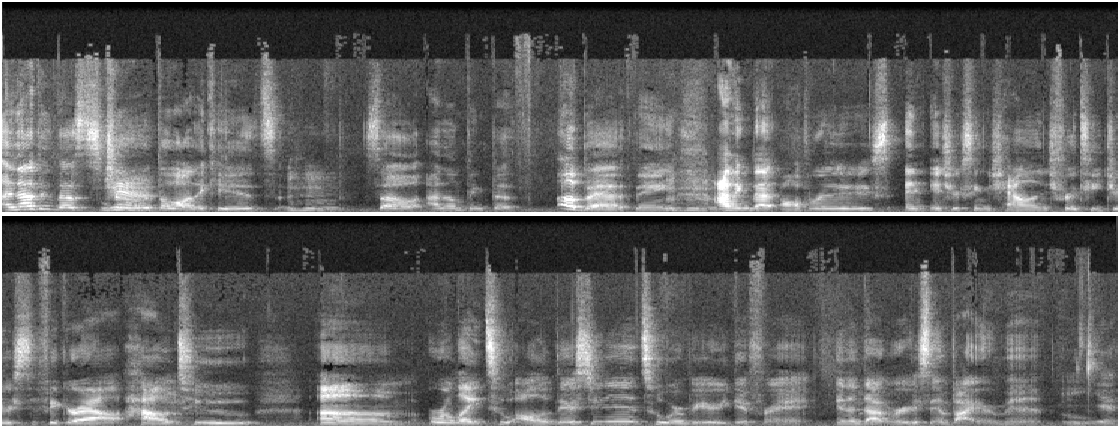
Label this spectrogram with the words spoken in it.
and I think that's true Yeah. with a lot of kids. hmm So I don't think that's a bad thing. Mhm. I think that offers an interesting challenge for teachers to figure out how Mm-hmm. to um, relate to all of their students who are very different in a diverse environment. Yes.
